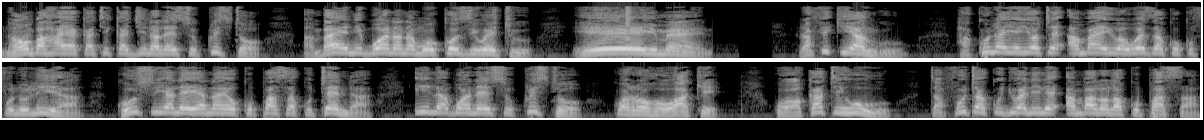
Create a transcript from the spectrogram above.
Naomba haya katika jina la yesu kristo ambaye ni bwana na mwokozi wetu. Amen. Rafiki yangu hakuna yeyote ambaye iwaweza kukufunulia kuhusu yale yanayokupasa kutenda ila bwana yesu kristo kwa roho wake. Kwa wakati huu tafuta kujua lile ambalo la kupasa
